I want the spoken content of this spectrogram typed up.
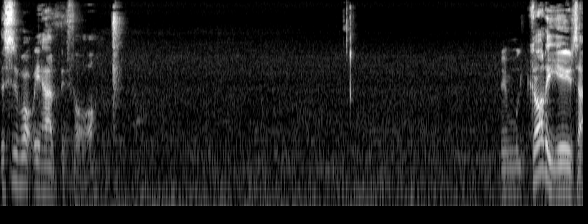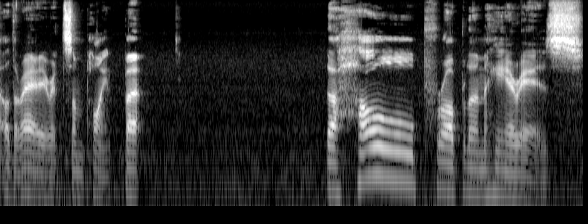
This is what we had before. I mean, we've got to use that other area at some point, but the whole problem here is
